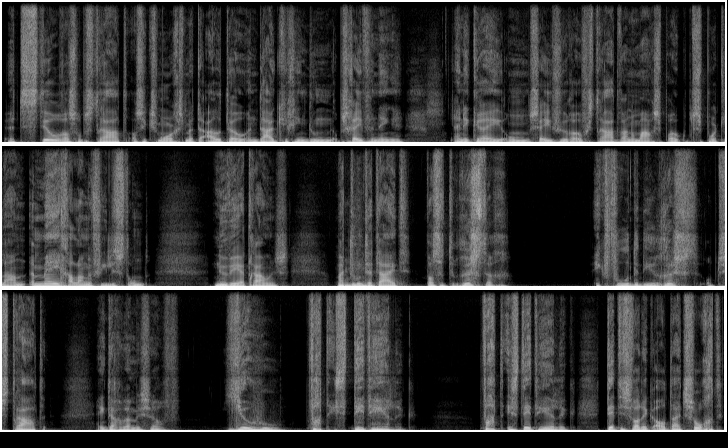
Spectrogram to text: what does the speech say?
het stil was op straat. Als ik s morgens met de auto een duikje ging doen op Scheveningen. En ik reed om zeven uur over straat. Waar normaal gesproken op de sportlaan een mega lange file stond. Nu weer trouwens. Maar toen de tijd was het rustig. Ik voelde die rust op de straten. Ik dacht bij mezelf, joehoe, wat is dit heerlijk. Wat is dit heerlijk. Dit is wat ik altijd zocht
